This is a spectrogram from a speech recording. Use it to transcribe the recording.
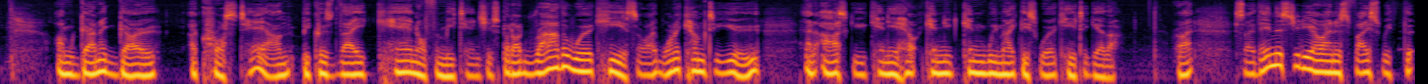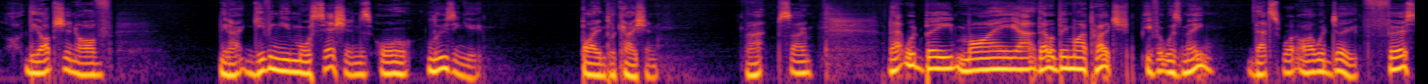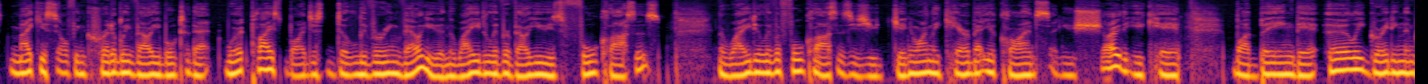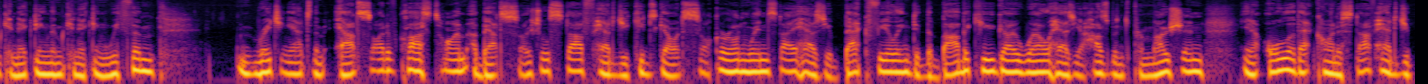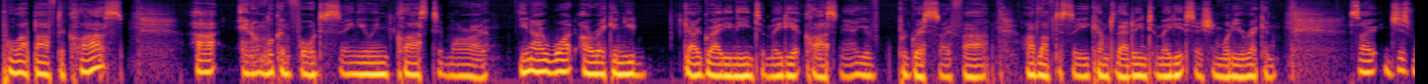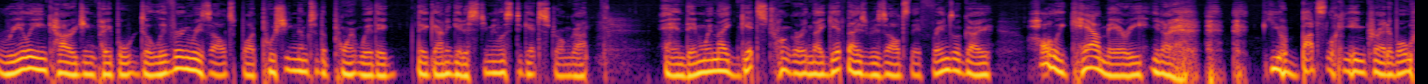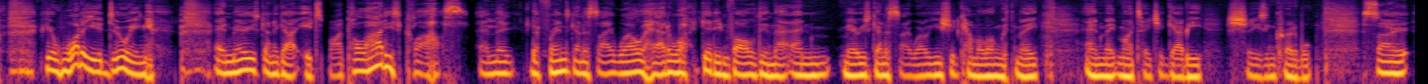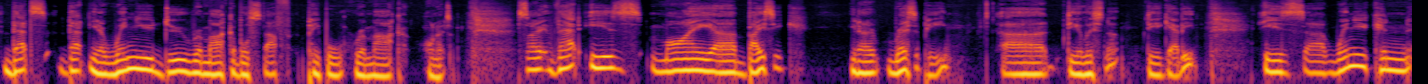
I'm going to go across town because they can offer me 10 shifts, but I'd rather work here. So I want to come to you and ask you, can you help, can you, can we make this work here together? Right. So then the studio owner's faced with the, the option of, you know, giving you more sessions or losing you by implication. Right. So that would be my uh, that would be my approach if it was me. That's what I would do. First, make yourself incredibly valuable to that workplace by just delivering value. And the way you deliver value is full classes. The way you deliver full classes is you genuinely care about your clients and you show that you care by being there early, greeting them, connecting them, connecting with them, reaching out to them outside of class time about social stuff. How did your kids go at soccer on Wednesday? How's your back feeling? Did the barbecue go well? How's your husband's promotion? You know, all of that kind of stuff. How did you pull up after class? Uh, and I'm looking forward to seeing you in class tomorrow. You know what? I reckon you'd go great in the intermediate class now. You've progressed so far. I'd love to see you come to that intermediate session. What do you reckon? So just really encouraging people, delivering results by pushing them to the point where they're they're going to get a stimulus to get stronger. And then when they get stronger and they get those results, their friends will go, Holy cow, Mary, you know, your butt's looking incredible. what are you doing? And Mary's going to go, It's my Pilates class. And the, the friend's going to say, Well, how do I get involved in that? And Mary's going to say, Well, you should come along with me and meet my teacher, Gabby. She's incredible. So that's that, you know, when you do remarkable stuff, people remark on it. So that is my uh, basic, you know, recipe, uh, dear listener, dear Gabby, is uh, when you can,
